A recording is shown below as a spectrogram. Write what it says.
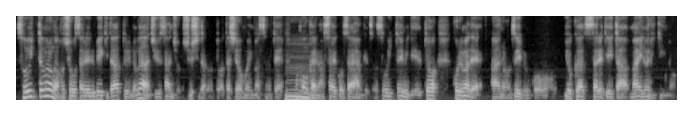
そういったものが保障されるべきだというのが13条の趣旨だろうと私は思いますので、今回の最高裁判決はそういった意味で言うと、これまで、あの、随分こう、抑圧されていたマイノリティの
